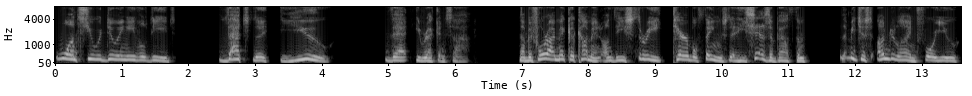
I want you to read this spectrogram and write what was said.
once you were doing evil deeds, that's the you that he reconciled. Now, before I make a comment on these three terrible things that he says about them, let me just underline for you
